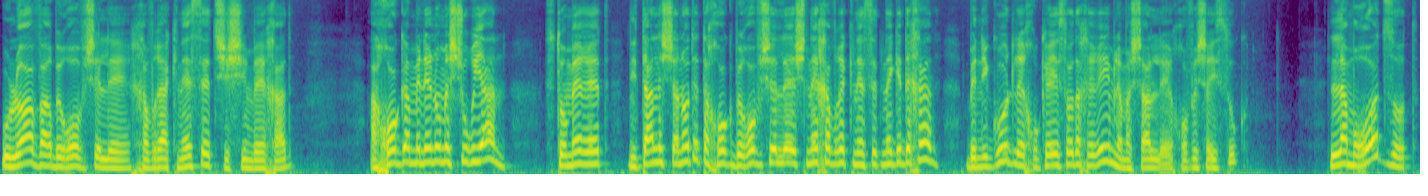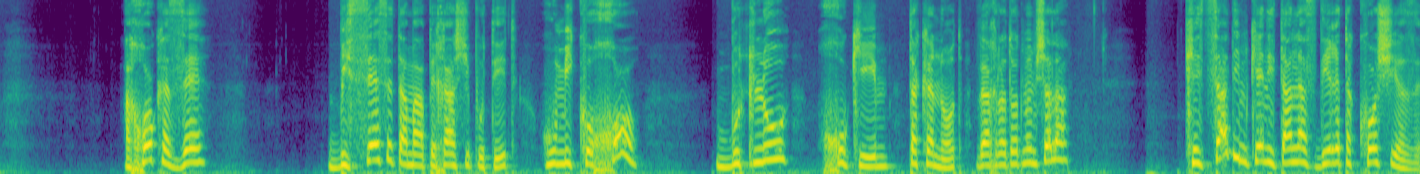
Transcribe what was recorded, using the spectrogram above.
הוא לא עבר ברוב של אה, חברי הכנסת, 61. החוק גם איננו משוריין, זאת אומרת, ניתן לשנות את החוק ברוב של אה, שני חברי כנסת נגד אחד, בניגוד לחוקי יסוד אחרים, למשל אה, חופש העיסוק. למרות זאת, החוק הזה ביסס את המהפכה השיפוטית, ומכוחו בוטלו חוקים, תקנות והחלטות ממשלה. כיצד אם כן ניתן להסדיר את הקושי הזה?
